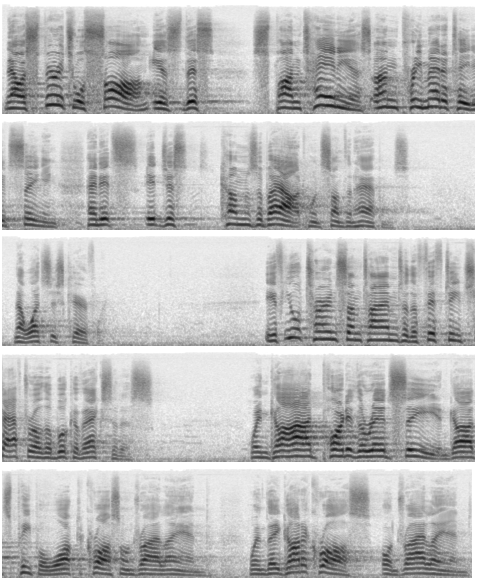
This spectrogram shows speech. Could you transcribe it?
Now, a spiritual song is this spontaneous, unpremeditated singing, and it's, it just comes about when something happens. Now, watch this carefully. If you'll turn sometime to the 15th chapter of the book of Exodus, when God parted the Red Sea and God's people walked across on dry land, when they got across on dry land,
